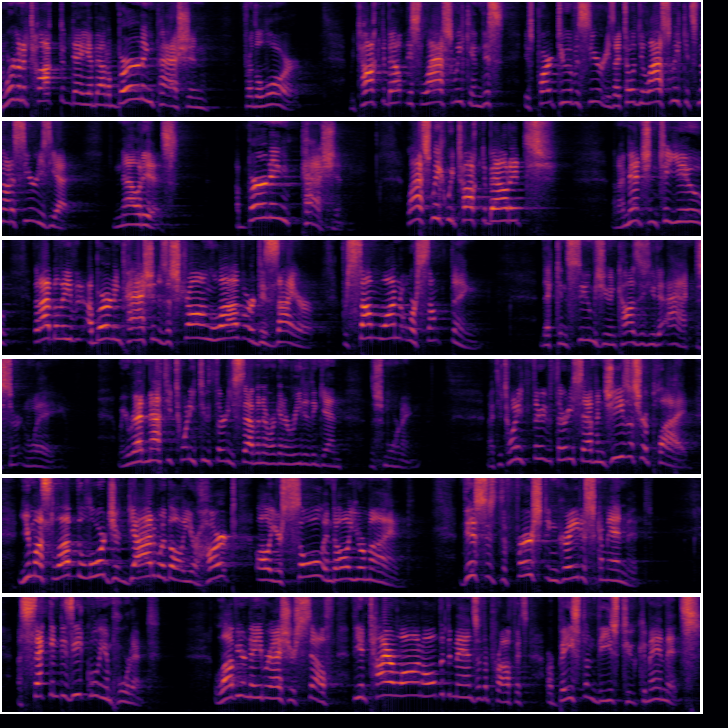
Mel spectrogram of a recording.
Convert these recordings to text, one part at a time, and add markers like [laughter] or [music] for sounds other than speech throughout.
And we're going to talk today about a burning passion for the Lord. We talked about this last week, and this is part two of a series. I told you last week it's not a series yet. Now it is. A burning passion. Last week we talked about it, and I mentioned to you that I believe a burning passion is a strong love or desire for someone or something that consumes you and causes you to act a certain way. We read Matthew 22 37, and we're going to read it again this morning. Matthew 23 37, Jesus replied, You must love the Lord your God with all your heart, all your soul, and all your mind. This is the first and greatest commandment. A second is equally important. Love your neighbor as yourself. The entire law and all the demands of the prophets are based on these two commandments.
